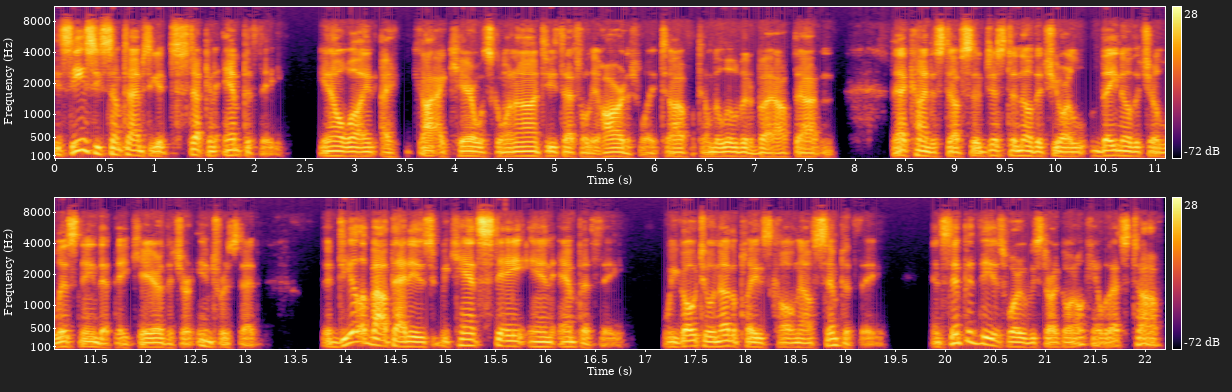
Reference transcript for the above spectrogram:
It's easy sometimes to get stuck in empathy. You know well i i, I care what's going on. Geez that's really hard. It's really tough. Tell me a little bit about that and that kind of stuff. So just to know that you're they know that you're listening that they care that you're interested. The deal about that is we can't stay in empathy. We go to another place called now sympathy. And sympathy is where we start going, okay, well, that's tough.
